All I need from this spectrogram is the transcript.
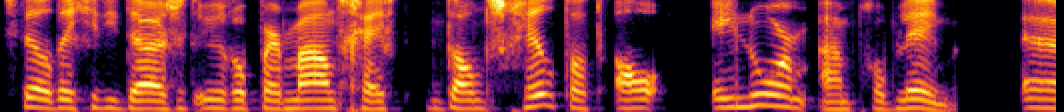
stel dat je die duizend euro per maand geeft, dan scheelt dat al enorm aan problemen. Uh,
